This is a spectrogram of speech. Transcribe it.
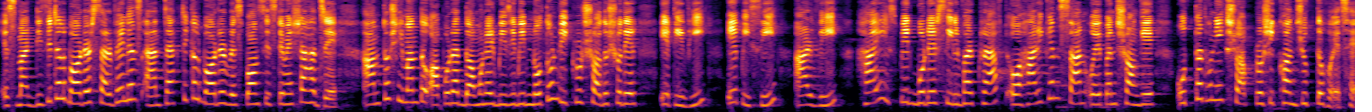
Smart digital border surveillance and tactical border response সিস্টেমের সাহায্যে আন্তঃসীমান্ত অপরাধ দমনের বিজিবির নতুন রিক্রুট সদস্যদের ATV APC RV high speed বোর্ডের সিলভার ক্রাফট ও হারিকেন সান ওয়েপন সঙ্গে অত্যাধুনিক সব প্রশিক্ষণ যুক্ত হয়েছে।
